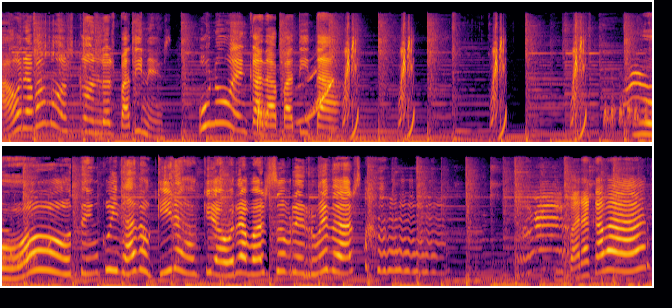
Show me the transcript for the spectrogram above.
Ahora vamos con los patines. Uno en cada patita. ¡Wow! Ten cuidado, Kira, que ahora vas sobre ruedas. y para acabar,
